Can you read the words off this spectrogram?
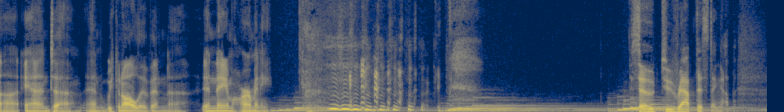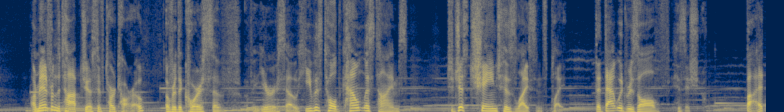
uh, and uh, and we can all live in uh, in name harmony. So, to wrap this thing up, our man from the top, Joseph Tartaro, over the course of, of a year or so, he was told countless times to just change his license plate, that that would resolve his issue. But,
